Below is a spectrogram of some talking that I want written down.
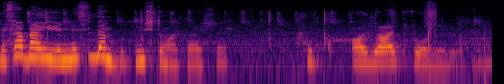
Mesela ben yeni nesilden bıkmıştım arkadaşlar. Çok acayip zor geliyor bana.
